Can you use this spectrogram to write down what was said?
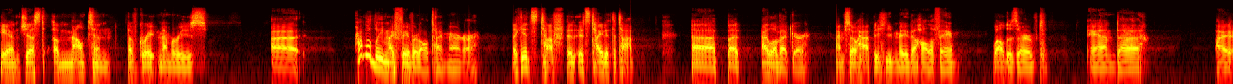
and just a mountain of great memories. Uh, probably my favorite all time Mariner. Like it's tough. It's tight at the top. Uh, but I love Edgar. I'm so happy he made the Hall of Fame. Well deserved. And uh, I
